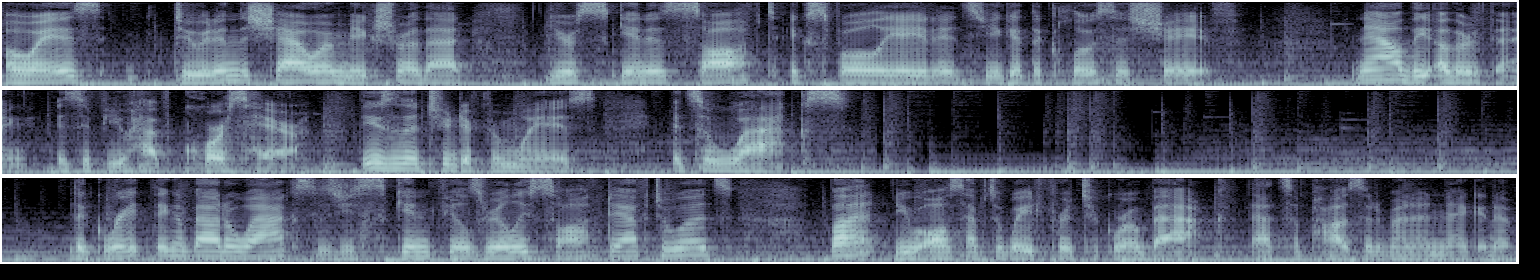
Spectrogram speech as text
Always do it in the shower, make sure that your skin is soft, exfoliated, so you get the closest shave. Now the other thing is if you have coarse hair. These are the two different ways. It's a wax. The great thing about a wax is your skin feels really soft afterwards, but you also have to wait for it to grow back. That's a positive and a negative.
